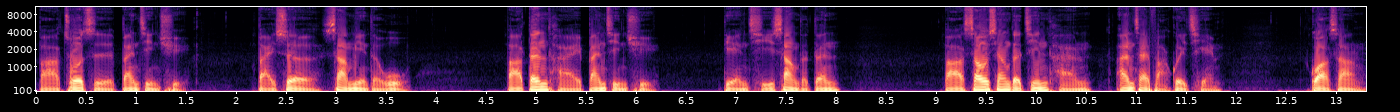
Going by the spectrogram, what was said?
把桌子搬进去，摆设上面的物；把灯台搬进去，点其上的灯；把烧香的金坛安在法柜前，挂上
